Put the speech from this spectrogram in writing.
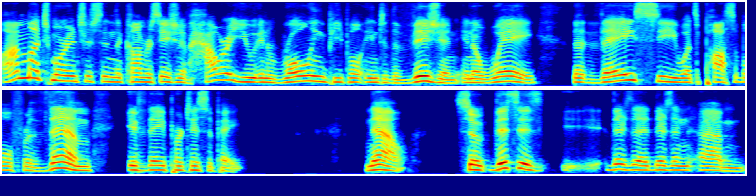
i'm much more interested in the conversation of how are you enrolling people into the vision in a way that they see what's possible for them if they participate now so this is there's a there's an um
